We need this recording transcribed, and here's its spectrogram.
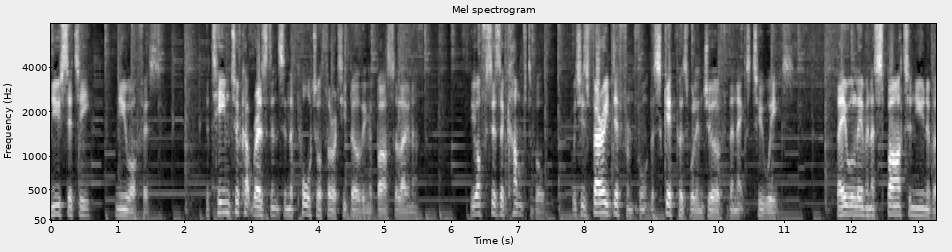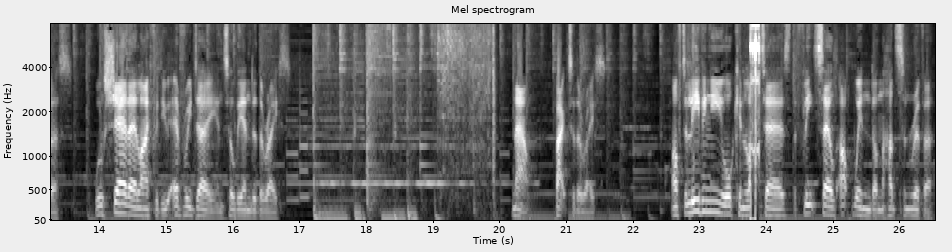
New city, new office. The team took up residence in the Port Authority building of Barcelona. The offices are comfortable, which is very different from what the skippers will endure for the next two weeks. They will live in a Spartan universe. We'll share their life with you every day until the end of the race. Now, back to the race. After leaving New York in light airs, the fleet sailed upwind on the Hudson River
